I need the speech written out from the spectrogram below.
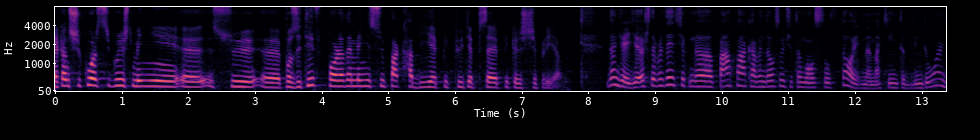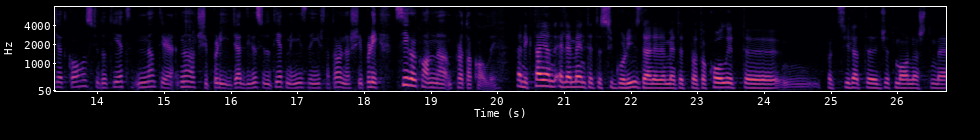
e kanë shikuar sigurisht me një sy pozitiv, por edhe me një sy pak habie, pikëpyetje, pse pikërisht Shqipëria. Don Gjergj, është e vërtetë që Papa ka vendosur që të mos udhëtojë me makinë të blinduar gjatë kohës që do të jetë në në Shqipëri, gjatë ditës që do të jetë më 21 shtator në Shqipëri. Si e kërkon protokolli? Tani këta janë elemente të sigurisë dhe janë elemente të protokollit për të cilat gjithmonë është me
